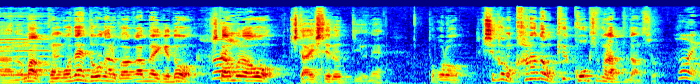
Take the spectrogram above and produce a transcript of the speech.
あのまあ、今後ねどうなるか分かんないけど、北村を期待してるっていうねところ。しかも体も結構大きくなってたんですよ。はい。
